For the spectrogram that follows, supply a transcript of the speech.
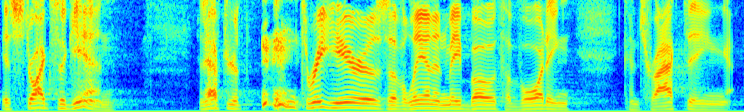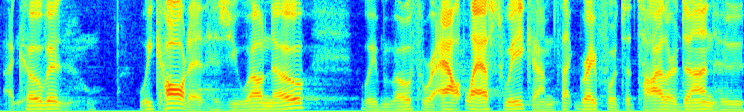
it strikes again. And after th- three years of Lynn and me both avoiding contracting COVID, we caught it, as you well know. We both were out last week. I'm th- grateful to Tyler Dunn, who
